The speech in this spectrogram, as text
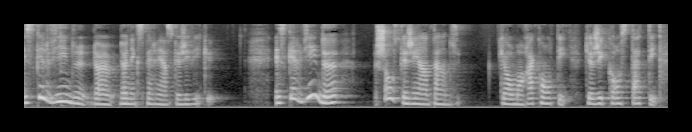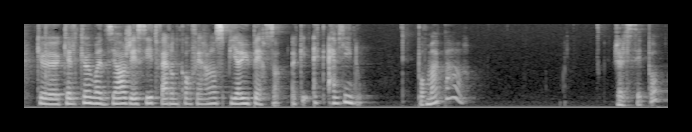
Est-ce qu'elle vient d'une expérience que j'ai vécue? Est-ce qu'elle vient de choses que j'ai entendues, qu'on m'a racontées, que j'ai constatées, que quelqu'un m'a dit Ah, j'ai essayé de faire une conférence puis il n'y a eu personne. OK? Elle vient d'où? Pour ma part, je ne le sais pas.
